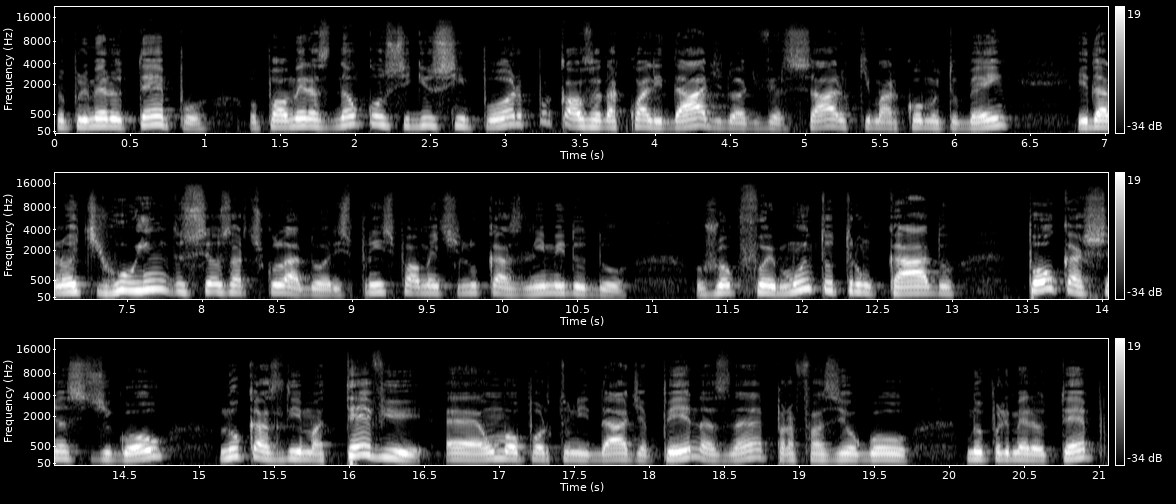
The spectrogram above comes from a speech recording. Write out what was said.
No primeiro tempo, o Palmeiras não conseguiu se impor por causa da qualidade do adversário, que marcou muito bem, e da noite ruim dos seus articuladores, principalmente Lucas Lima e Dudu. O jogo foi muito truncado, poucas chances de gol. Lucas Lima teve é, uma oportunidade apenas né, para fazer o gol no primeiro tempo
